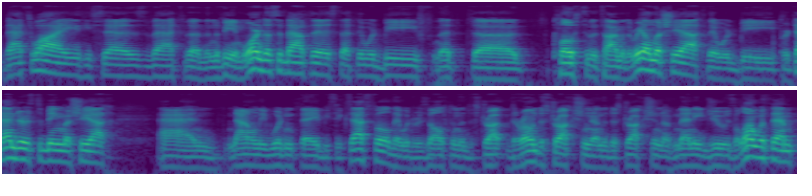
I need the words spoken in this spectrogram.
that's why he says that the, the Nevi'im warned us about this, that there would be, that, uh, close to the time of the real Mashiach, there would be pretenders to being Mashiach, and not only wouldn't they be successful, they would result in the their own destruction and the destruction of many Jews along with them.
